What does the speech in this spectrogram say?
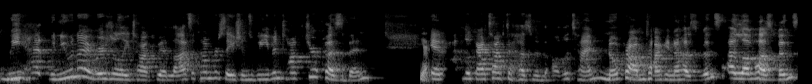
we had when you and I originally talked, we had lots of conversations. We even talked to your husband. Yeah. And look, I talk to husbands all the time. No problem talking to husbands. I love husbands.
